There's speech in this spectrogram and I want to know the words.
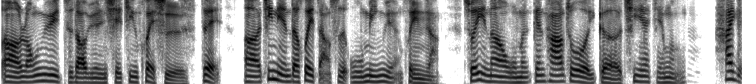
呃荣誉指导员协进会。是。对，呃，今年的会长是吴明远会长，嗯，所以呢，我们跟他做一个企业结盟，他有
